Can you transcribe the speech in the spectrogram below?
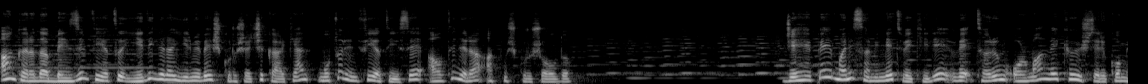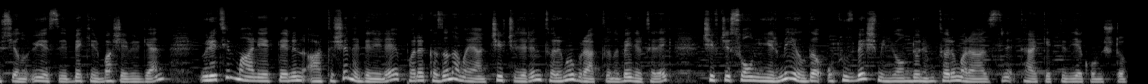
Ankara'da benzin fiyatı 7 lira 25 kuruşa çıkarken motorin fiyatı ise 6 lira 60 kuruş oldu. CHP Manisa Milletvekili ve Tarım Orman ve Köy İşleri Komisyonu üyesi Bekir Başevirgen, üretim maliyetlerinin artışı nedeniyle para kazanamayan çiftçilerin tarımı bıraktığını belirterek çiftçi son 20 yılda 35 milyon dönüm tarım arazisini terk etti diye konuştu.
